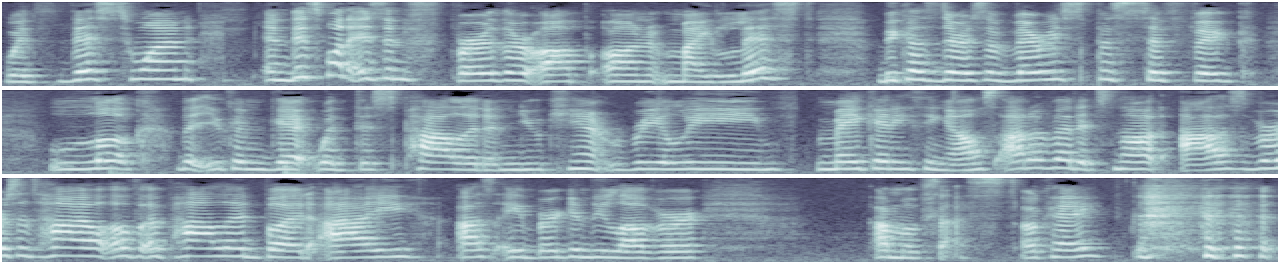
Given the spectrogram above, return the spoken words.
with this one. And this one isn't further up on my list because there's a very specific look that you can get with this palette and you can't really make anything else out of it. It's not as versatile of a palette, but I, as a burgundy lover, I'm obsessed, okay?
